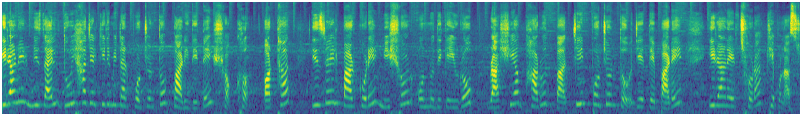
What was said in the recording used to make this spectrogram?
ইরানের মিসাইল দুই হাজার কিলোমিটার পর্যন্ত পাড়ি দিতে সক্ষম। অর্থাৎ ইসরায়েল পার করে মিশর, অন্যদিকে ইউরোপ, রাশিয়া, ভারত বা চীন পর্যন্ত যেতে পারে ইরানের ছোড়া ক্ষেপণাস্ত্র।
